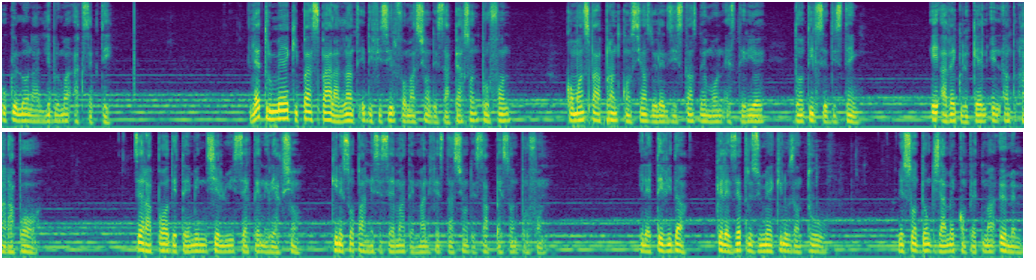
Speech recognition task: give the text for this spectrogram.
ou que l'on a librement accepté. L'être humain qui passe par la lente et difficile formation de sa personne profonde commence par prendre conscience de l'existence d'un monde extérieur dont il se distingue et avec lequel il entre en rapport. Ces rapports déterminent chez lui certaines réactions qui ne sont pas nécessairement des manifestations de sa personne profonde. Il est évident que les êtres humains qui nous entourent ne sont donc jamais complètement eux-mêmes,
